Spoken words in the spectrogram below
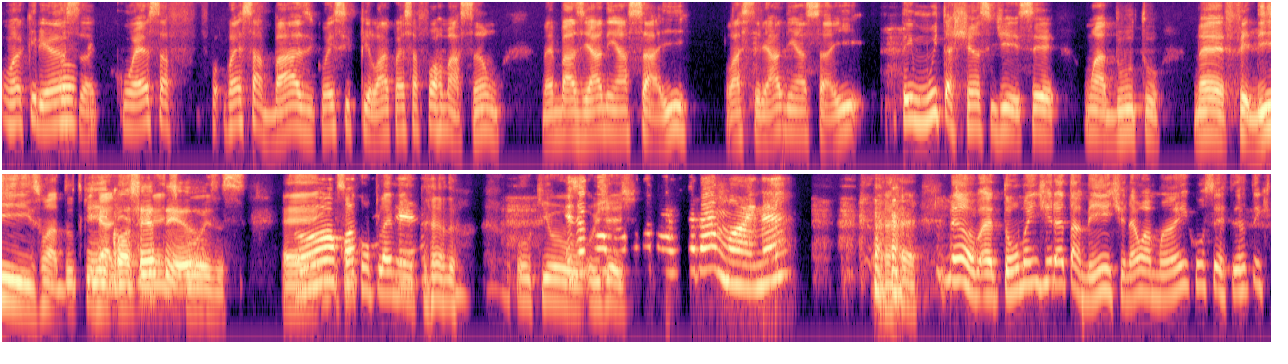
uma criança com essa, com essa base, com esse pilar, com essa formação, né, baseada em açaí, lastreado em açaí, tem muita chance de ser um adulto né, feliz, um adulto que e, realiza grandes coisas. É, oh, só complementando o que o, Eu já o GG. da mãe, né? É, não, é, toma indiretamente, né? Uma mãe com certeza tem que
